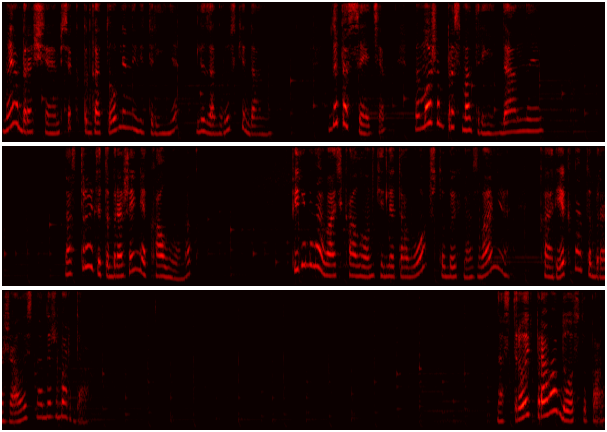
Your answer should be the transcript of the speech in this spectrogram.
мы обращаемся к подготовленной витрине для загрузки данных. В датасете мы можем просмотреть данные, настроить отображение колонок, переименовать колонки для того, чтобы их название корректно отображалось на дашбордах. Настроить права доступа,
